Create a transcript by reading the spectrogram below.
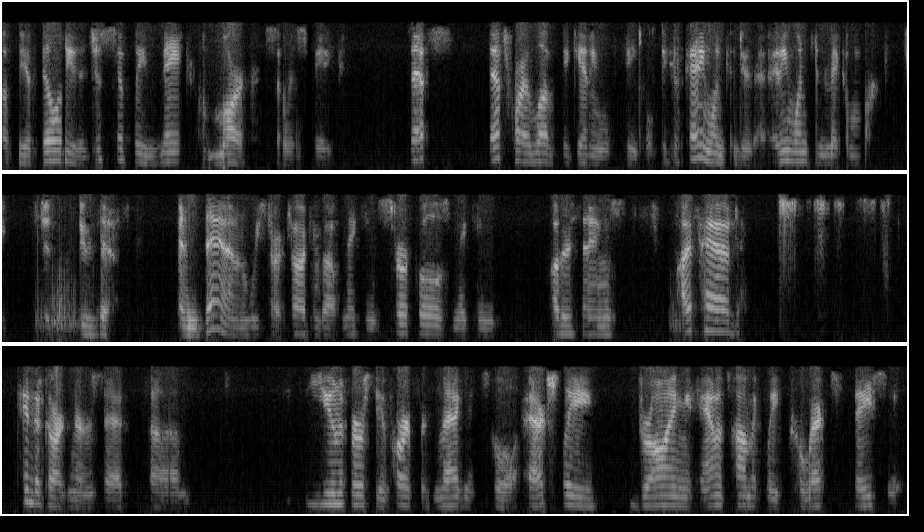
of the ability to just simply make a mark, so to speak. That's that's where I love beginning with people because anyone can do that. Anyone can make a mark. Just do this. And then we start talking about making circles, making other things. I've had kindergartners at um, University of Hartford Magnet School actually drawing anatomically correct faces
